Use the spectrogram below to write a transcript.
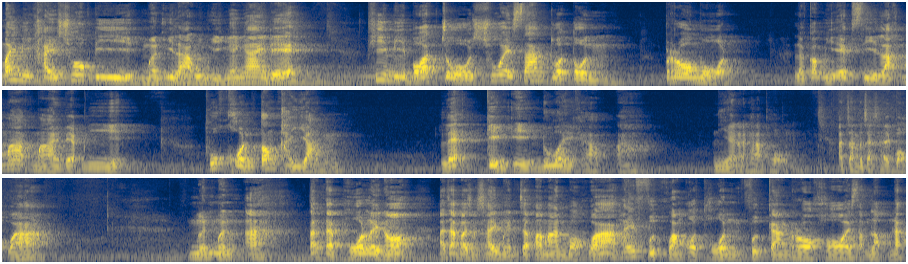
ไม่มีใครโชคดีเหมือนอีลาอุงอิงง่าย ๆ เด้ที่มีบอสโจช่วยสร้างตัวตน โปรโมท แล้วก็มี FC รักมากมายแบบนี้ ทุกคนต้องขยัน และเก่งเองด้วยครับ อ่า เนี่ยนะครับผม อาจารย์ประจักษ์ชัยบอกว่า เหมือนเหมือนอะตั้งแต่โพสเลยเนาะอาจารย์ประจักษ์ชัยเหมือนจะประมาณบอกว่าให้ฝึกความอดทน ฝึกการรอคอยสำหรับนัก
